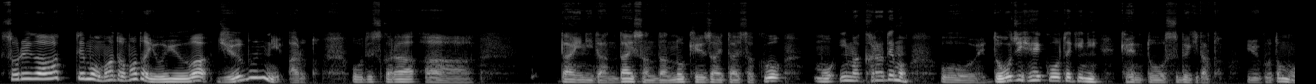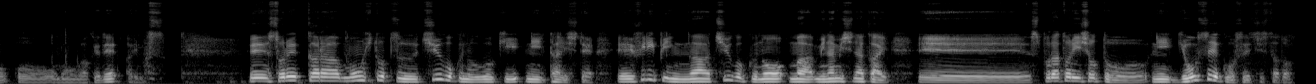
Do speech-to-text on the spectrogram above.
それがあってもまだまだ余裕は十分にあるとですからあ第2弾第3弾の経済対策をもう今からでも同時並行的に検討すべきだということも思うわけであります。え、それからもう一つ中国の動きに対して、え、フィリピンが中国の、ま、南シナ海、え、スプラトリー諸島に行政区を設置したと。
